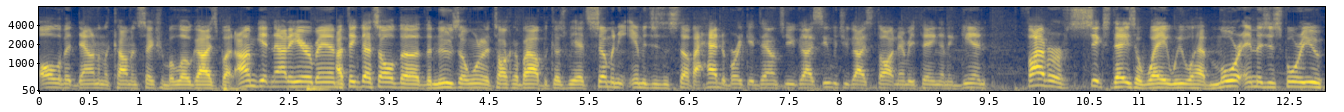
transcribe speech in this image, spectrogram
all of it down in the comment section below, guys, but I'm getting out of here, man. I think that's all the, the news I wanted to talk about because we had so many images and stuff. I had to break it down to you guys, see what you guys thought and everything, and again, five or six days away, we will have more images for you,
